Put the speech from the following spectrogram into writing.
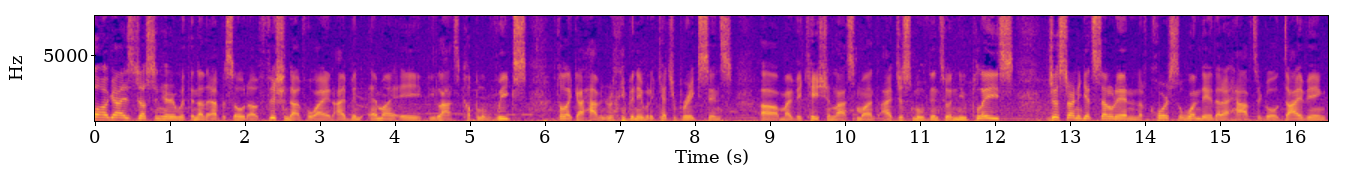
Aloha guys, Justin here with another episode of Fish and Dive Hawaii and I've been MIA the last couple of weeks. I feel like I haven't really been able to catch a break since uh, my vacation last month. I just moved into a new place, just starting to get settled in and of course the one day that I have to go diving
